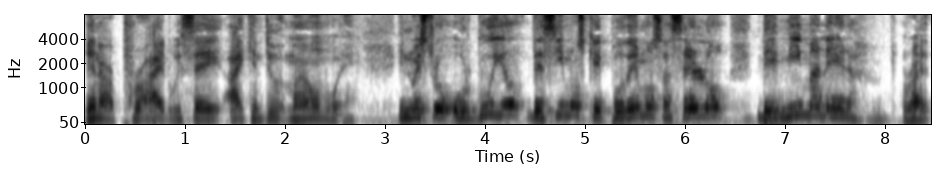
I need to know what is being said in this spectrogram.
In our pride, we say, I can do it my own way. En nuestro orgullo decimos que podemos hacerlo de mi manera. Right?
